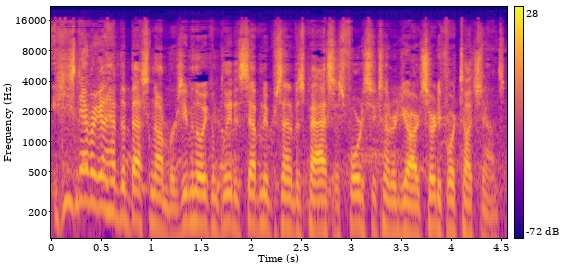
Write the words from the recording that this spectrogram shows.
he's never going to have the best numbers, even though he completed 70% of his passes, 4,600 yards, 34 touchdowns.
